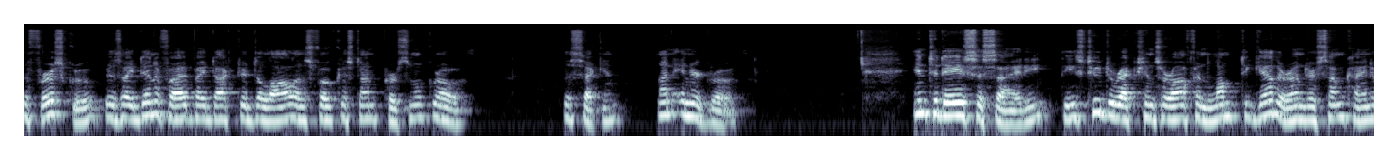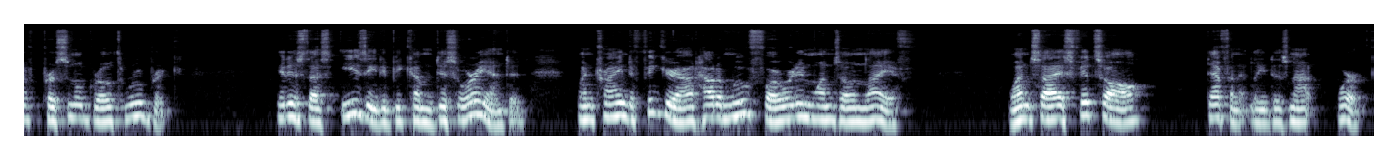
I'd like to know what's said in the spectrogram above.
The first group is identified by Dr. Dalal as focused on personal growth, the second, on inner growth. In today's society, these two directions are often lumped together under some kind of personal growth rubric. It is thus easy to become disoriented when trying to figure out how to move forward in one's own life. One size fits all definitely does not work.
